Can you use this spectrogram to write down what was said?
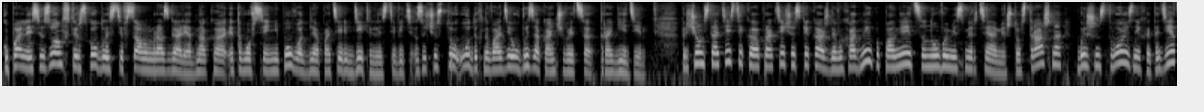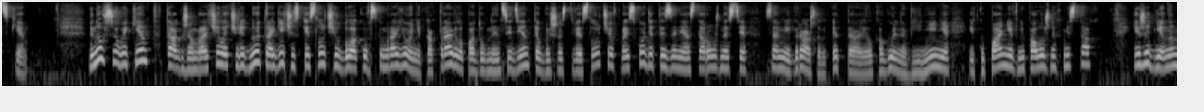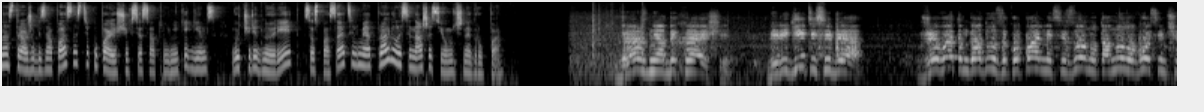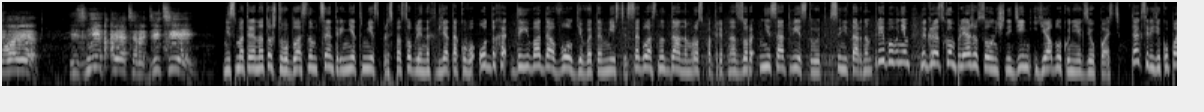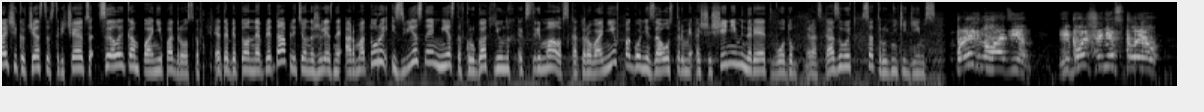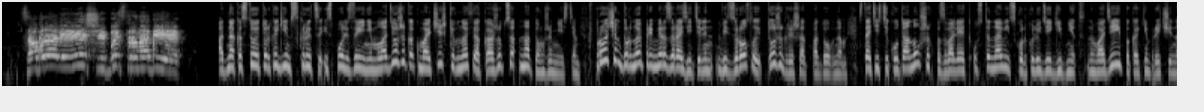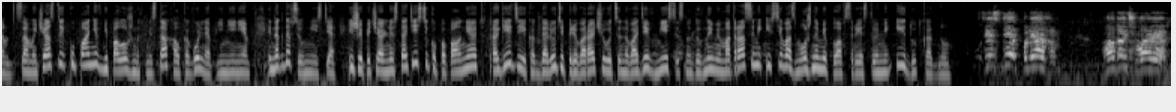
Купальный сезон в Тверской области в самом разгаре. Однако это вовсе не повод для потери бдительности, ведь зачастую отдых на воде, увы, заканчивается трагедией. Причем статистика практически каждые выходные пополняется новыми смертями. Что страшно, большинство из них – это детские. Минувший уикенд также омрачил очередной трагический случай в Балаковском районе. Как правило, подобные инциденты в большинстве случаев происходят из-за неосторожности самих граждан. Это и алкогольное опьянение, и купание в неположенных местах. Ежедневно на страже безопасности купающихся сотрудники ГИМС. В очередной рейд со спасателями отправилась и наша съемочная группа. Граждане отдыхающие, берегите себя, уже в этом году за купальный сезон утонуло 8 человек. Из них пятеро детей. Несмотря на то, что в областном центре нет мест, приспособленных для такого отдыха, да и вода Волги в этом месте, согласно данным Роспотребнадзора, не соответствует санитарным требованиям, на городском пляже в солнечный день яблоку негде упасть. Так, среди купальщиков часто встречаются целые компании подростков. Это бетонная плита, плетеная железной арматурой, известное место в кругах юных экстремалов, с которого они в погоне за острыми ощущениями ныряют в воду, рассказывают сотрудники ГИМС. Прыгнул один и больше не всплыл. Собрали вещи и быстро на берег. Однако стоит только ГИМ скрыться из поля зрения молодежи, как мальчишки вновь окажутся на том же месте. Впрочем, дурной пример заразителен, ведь взрослые тоже грешат подобным. Статистика утонувших позволяет установить, сколько людей гибнет на воде и по каким причинам. Самые частые – купание в неположенных местах, алкогольное опьянение. Иногда все вместе. Еще печальную статистику пополняют трагедии, когда люди переворачиваются на воде вместе с надувными матрасами и всевозможными плавсредствами и идут ко дну. Здесь нет пляжа молодой человек,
